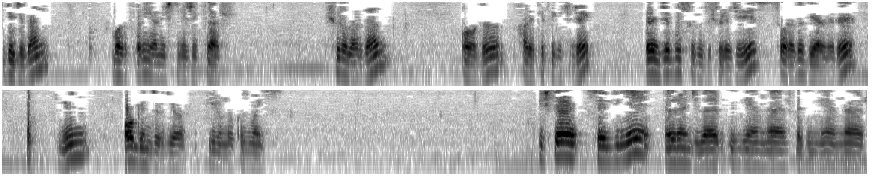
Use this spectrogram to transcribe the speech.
geceden barutları yerleştirecekler. Şuralardan ordu harekete geçecek. Önce bu suru düşüreceğiz. Sonra da diğerleri. Gün o gündür diyor 29 Mayıs. İşte sevgili öğrenciler, izleyenler ve dinleyenler,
